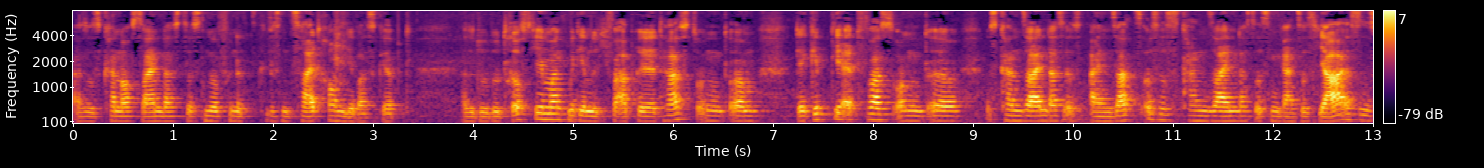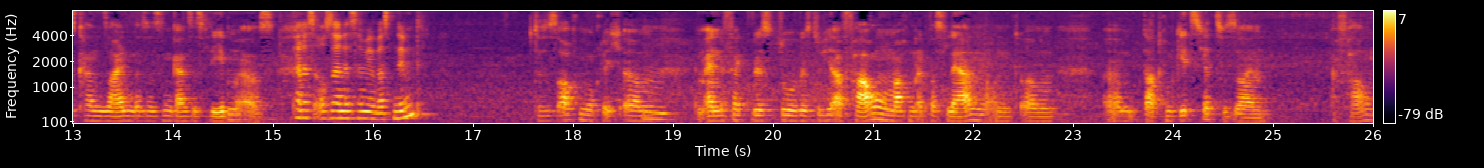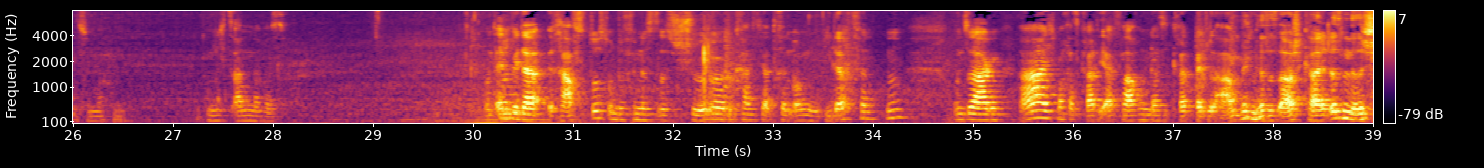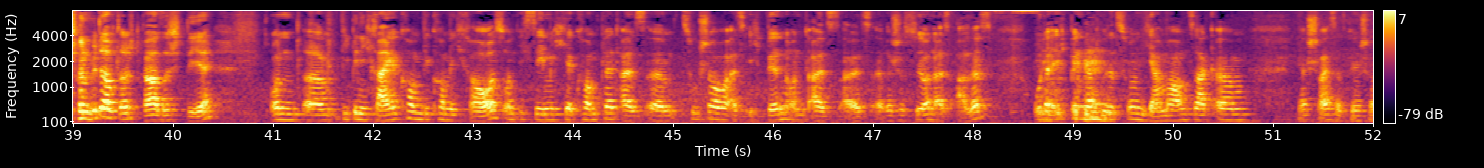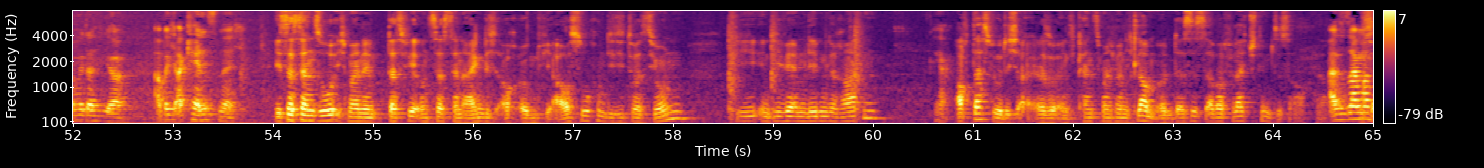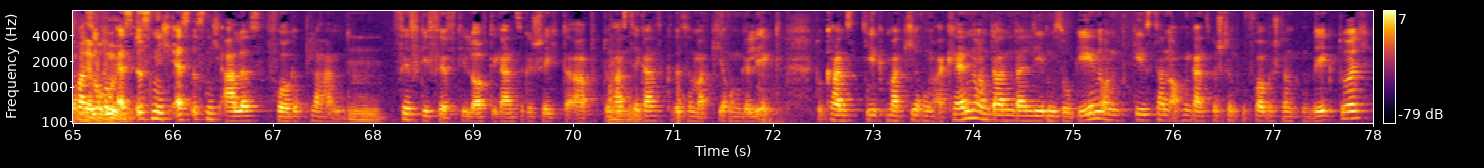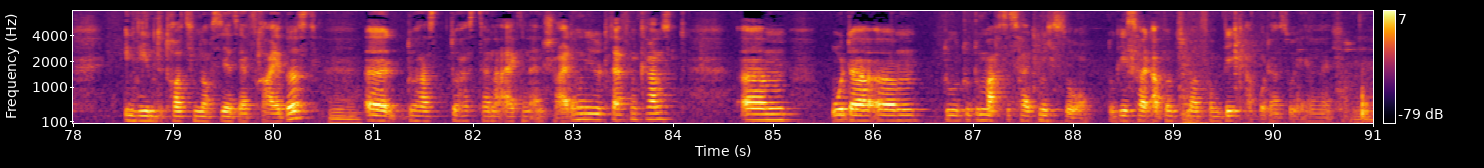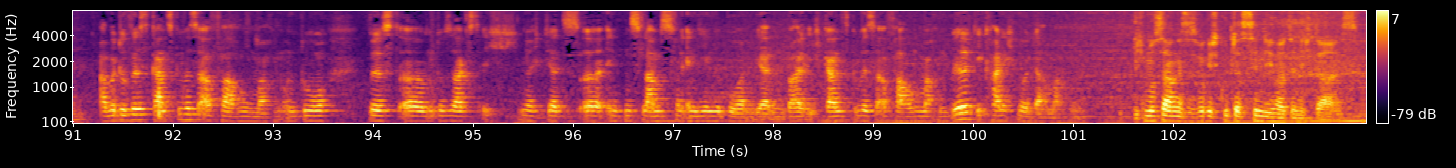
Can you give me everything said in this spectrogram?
Also es kann auch sein, dass das nur für einen gewissen Zeitraum dir was gibt. Also du, du triffst jemanden, mit dem du dich verabredet hast und ähm, der gibt dir etwas und äh, es kann sein, dass es ein Satz ist, es kann sein, dass es ein ganzes Jahr ist, es kann sein, dass es ein ganzes Leben ist. Kann es auch sein, dass er mir was nimmt? Das ist auch möglich. Ähm, Im Endeffekt willst du, willst du hier Erfahrungen machen, etwas lernen und ähm, ähm, darum geht es hier zu sein. Erfahrungen zu machen. Und nichts anderes. Und entweder raffst du es und du findest es schön oder du kannst dich ja drin irgendwie wiederfinden und sagen, ah, ich mache jetzt gerade die Erfahrung, dass ich gerade bettelarm bin, dass es arschkalt ist und dass ich schon wieder auf der Straße stehe. Und ähm, wie bin ich reingekommen, wie komme ich raus? Und ich sehe mich hier komplett als ähm, Zuschauer, als ich bin und als, als Regisseur und als alles. Oder ich bin in der Position Jammer und sag, ähm, ja scheiße, jetzt bin ich schon wieder hier. Aber ich erkenne es nicht. Ist das dann so, ich meine, dass wir uns das dann eigentlich auch irgendwie aussuchen, die Situationen, die, in die wir im Leben geraten? Ja. Auch das würde ich, also ich kann es manchmal nicht glauben. Und das ist aber, vielleicht stimmt es auch. Ja. Also sagen wir es mal so rum, es ist, nicht, es ist nicht alles vorgeplant. Mhm. 50-50 läuft die ganze Geschichte ab. Du hast dir ganz gewisse Markierungen gelegt. Du kannst die Markierung erkennen und dann dein Leben so gehen und gehst dann auch einen ganz bestimmten, vorbestimmten Weg durch, in dem du trotzdem noch sehr, sehr frei bist. Äh, du, hast, du hast deine eigenen Entscheidungen, die du treffen kannst. Ähm, oder ähm, du, du, du machst es halt nicht so. Du gehst halt ab und zu mal vom Weg ab oder so ähnlich. Aber du wirst ganz gewisse Erfahrungen machen und du wirst, ähm, du sagst, ich möchte jetzt äh, in den Slums von Indien geboren werden, weil ich ganz gewisse Erfahrungen machen will, die kann ich nur da machen. Ich muss sagen, es ist wirklich gut, dass Cindy heute nicht da ist.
